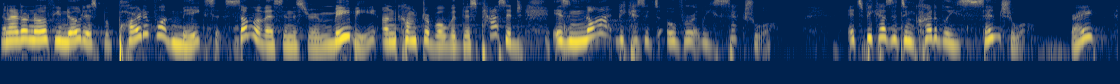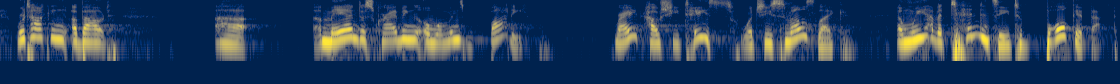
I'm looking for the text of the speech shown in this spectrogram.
And I don't know if you noticed, but part of what makes some of us in this room maybe uncomfortable with this passage is not because it's overtly sexual, it's because it's incredibly sensual, right? We're talking about uh, a man describing a woman's body, right? How she tastes, what she smells like. And we have a tendency to balk at that,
